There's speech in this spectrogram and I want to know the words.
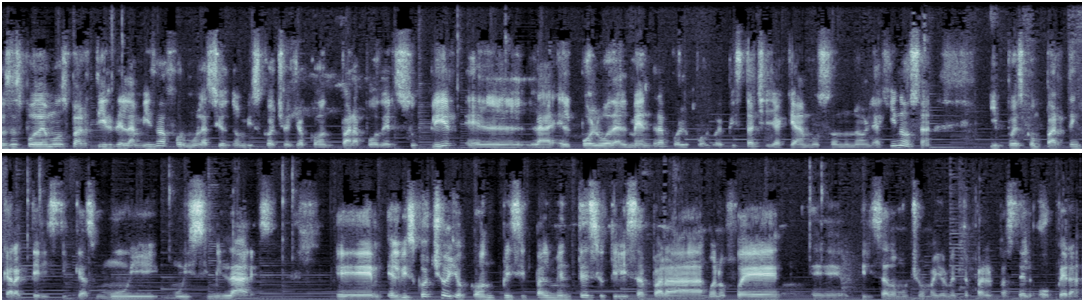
Entonces podemos partir de la misma formulación de un bizcocho yocón para poder suplir el, polvo de almendra por el polvo de pistache, ya que ambos son una oleaginosa y pues comparten características muy, muy similares. Eh, el bizcocho yocón principalmente se utiliza para, bueno, fue eh, utilizado mucho mayormente para el pastel ópera,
